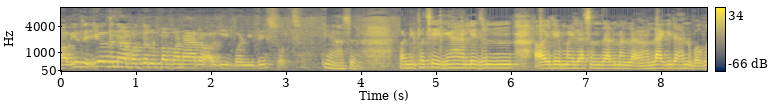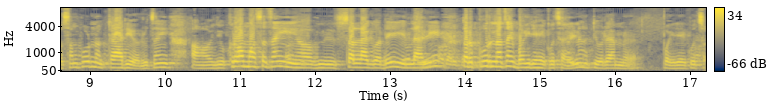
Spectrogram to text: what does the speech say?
अब यो चाहिँ योजनाबद्ध रूपमा बनाएर अघि बढ्ने चाहिँ सोच छ। ए हजुर। भनेपछि यहाँले जुन अहिले महिला सञ्जालमा ला- लागिरहनु भएको सम्पूर्ण कार्यहरू चाहिँ यो क्रमशः चाहिँ सल्लाह गर्दै लाने तर पूर्ण चाहिँ भइरहेको छ होइन? त्यो राम्रो भइरहेको छ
